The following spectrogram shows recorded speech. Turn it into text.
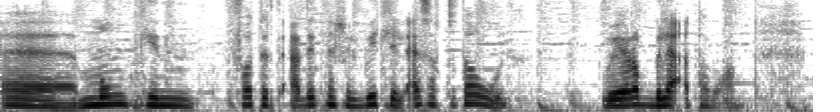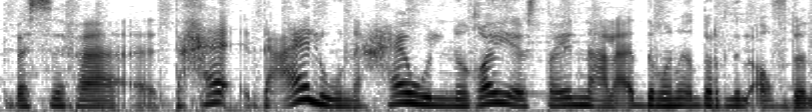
آه ممكن فترة قعدتنا في البيت للأسف تطول. ويا رب لأ طبعا. بس فتحا... تعالوا نحاول نغير style نا على قد ما نقدر للأفضل.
